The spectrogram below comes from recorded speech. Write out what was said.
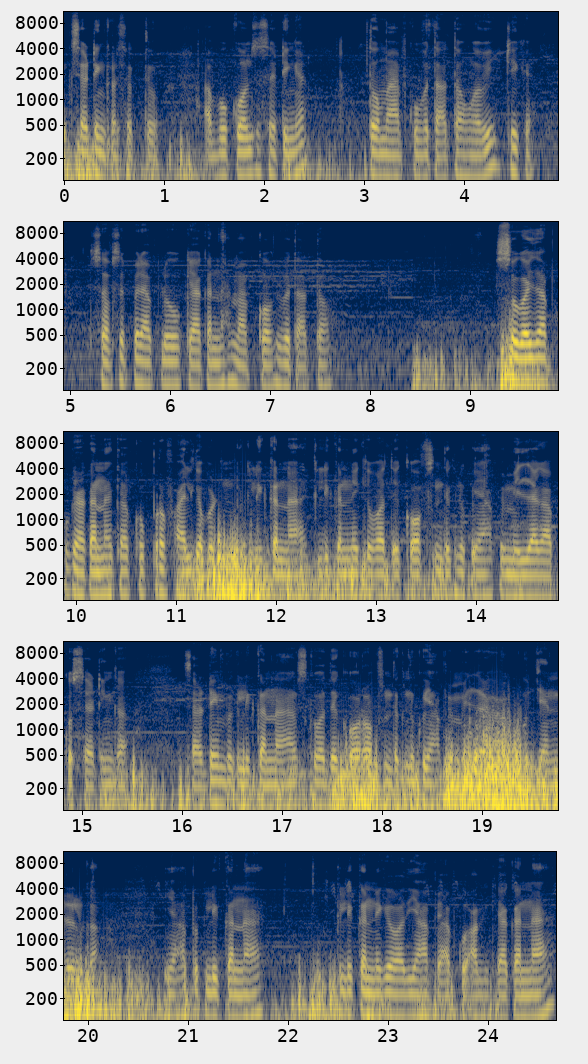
एक सेटिंग कर सकते हो। अब वो कौन सा सेटिंग है? तो मैं आपको बताता हूँ अभी, ठीक है? सबसे पहले आप लोगों को क्या करना है, मैं आपको अभी बताता हूँ। सो गाइज़ आपको क्या करना है कि आपको प्रोफ़ाइल के बटन पर क्लिक करना है। क्लिक करने के बाद एक ऑप्शन देखने को यहाँ पे मिल जाएगा आपको सेटिंग का। सेटिंग पे क्लिक करना है, उसके बाद एक और ऑप्शन देखने को यहाँ पे मिल जाएगा आपको जनरल का। यहाँ पे क्लिक करना है। क्लिक करने के बाद यहाँ पे आपको आगे क्या करना है?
